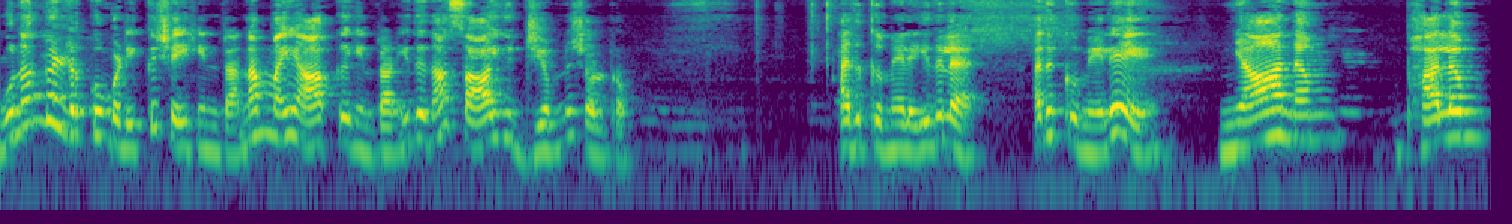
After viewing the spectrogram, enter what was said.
குணங்கள் இருக்கும்படிக்கு செய்கின்றான். நம்மை ஆக்குகின்றான். இதுதான் சாயுஜ்யம்னு சொல்றோம். அதுக்கு மேலே இதுல அதுக்கு மேலே ஞானம் பலம்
